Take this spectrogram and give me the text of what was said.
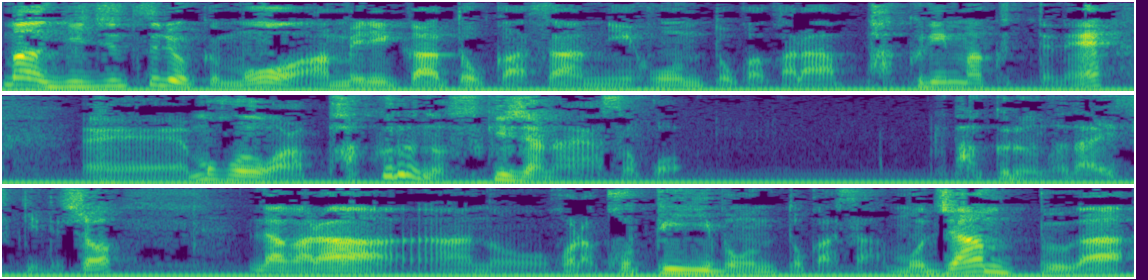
まあ技術力もアメリカとかさ、日本とかからパクりまくってね、えー、もうほら、パクるの好きじゃない、あそこ。パクるの大好きでしょだから、あの、ほら、コピー本とかさ、もうジャンプが、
